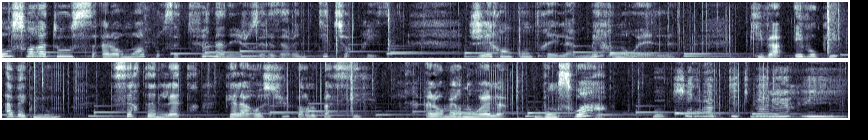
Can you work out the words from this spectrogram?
Bonsoir à tous. Alors moi, pour cette fin d'année, je vous ai réservé une petite surprise. J'ai rencontré la mère Noël qui va évoquer avec nous certaines lettres qu'elle a reçues par le passé. Alors mère Noël, bonsoir. Bonsoir ma petite Valérie.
